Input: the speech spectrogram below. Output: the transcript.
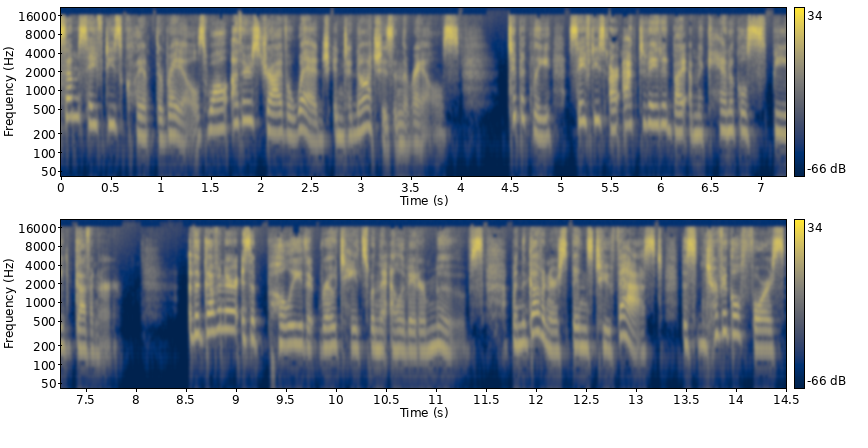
Some safeties clamp the rails, while others drive a wedge into notches in the rails. Typically, safeties are activated by a mechanical speed governor. The governor is a pulley that rotates when the elevator moves. When the governor spins too fast, the centrifugal force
